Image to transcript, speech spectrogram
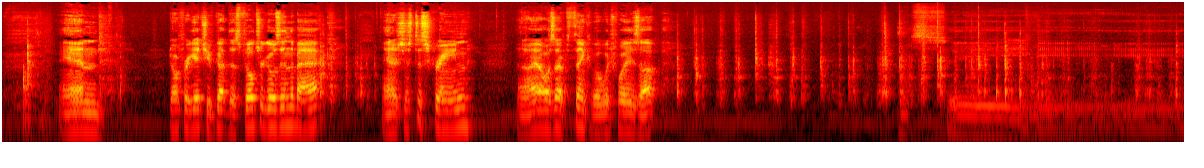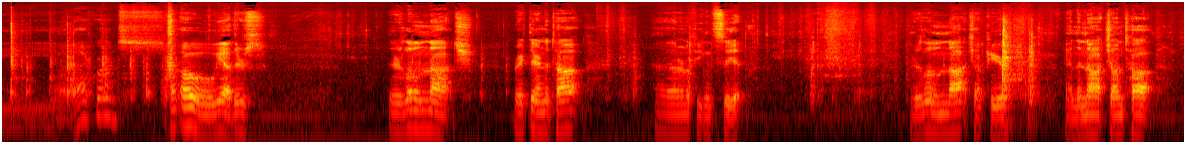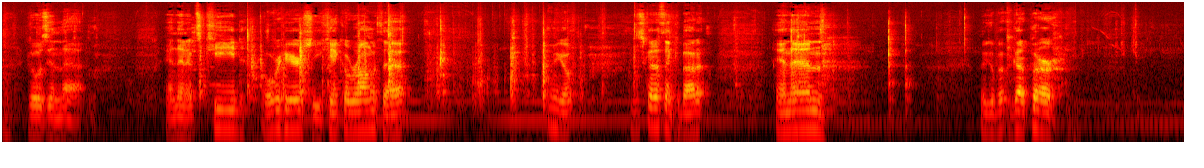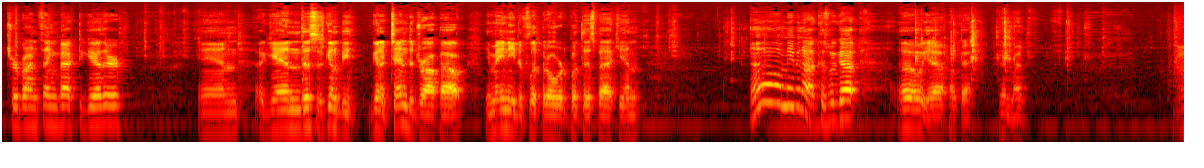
And don't forget you've got this filter goes in the back, and it's just a screen. And I always have to think about which way is up. Let's see. Backwards. Oh yeah, there's there's a little notch right there in the top. Uh, I don't know if you can see it. There's a little notch up here and the notch on top goes in that. And then it's keyed over here so you can't go wrong with that. There you go. Just got to think about it. And then we got to put our turbine thing back together. And again this is going to be going to tend to drop out. You may need to flip it over to put this back in. Oh maybe not because we got oh yeah okay never mind.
